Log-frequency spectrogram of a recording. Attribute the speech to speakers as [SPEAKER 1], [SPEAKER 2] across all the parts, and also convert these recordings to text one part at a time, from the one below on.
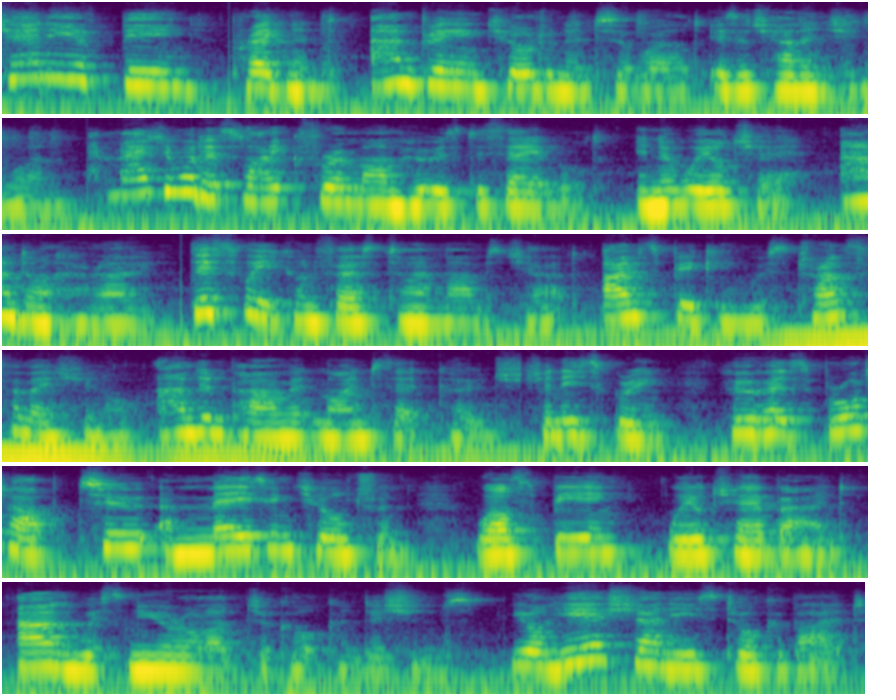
[SPEAKER 1] journey of being pregnant and bringing children into the world is a challenging one. Imagine what it's like for a mum who is disabled, in a wheelchair, and on her own. This week on First Time Mums Chat, I'm speaking with transformational and empowerment mindset coach Shanice Green, who has brought up two amazing children whilst being wheelchair bound and with neurological conditions. You'll hear Shanice talk about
